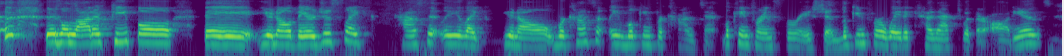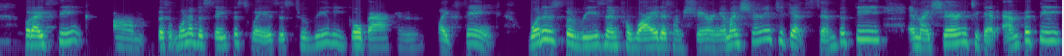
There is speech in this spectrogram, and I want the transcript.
there's a lot of people, they, you know, they're just like constantly like you know we're constantly looking for content looking for inspiration looking for a way to connect with our audience. But i think um, one of the safest ways is to really go back and like think what is the reason for why it is i'm sharing? Am i sharing to get sympathy? Am i sharing to get empathy?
